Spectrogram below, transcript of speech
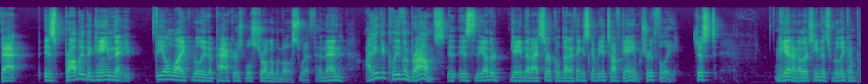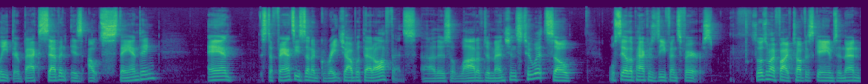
That is probably the game that you feel like really the Packers will struggle the most with. And then I think the Cleveland Browns is the other game that I circled that I think is going to be a tough game, truthfully. Just again, another team that's really complete. Their back seven is outstanding. And Stefanski's done a great job with that offense. Uh, there's a lot of dimensions to it, so we'll see how the Packers defense fares. So those are my five toughest games, and then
